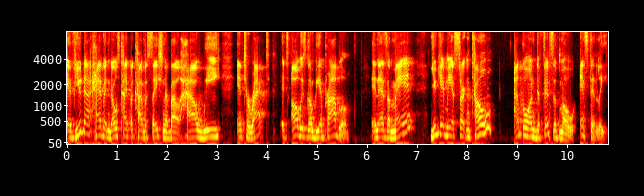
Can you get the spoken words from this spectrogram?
If you're not having those type of conversation about how we interact, it's always going to be a problem. And as a man, you give me a certain tone, I'm going defensive mode instantly.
